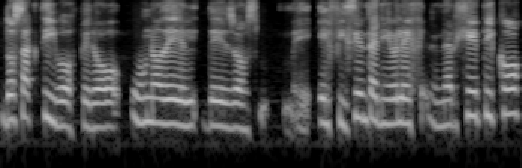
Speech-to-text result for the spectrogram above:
dos activos, pero uno de, ellos eh, eficiente a nivel energético,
